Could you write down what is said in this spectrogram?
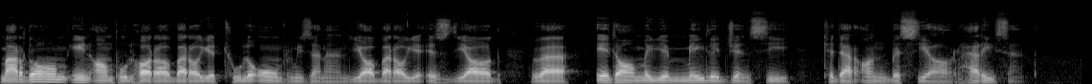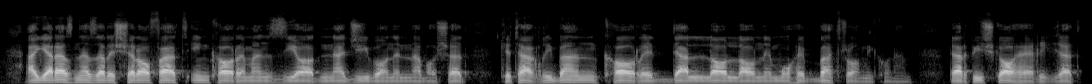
مردم این آمپول ها را برای طول عمر می‌زنند یا برای ازدیاد و ادامه میل جنسی که در آن بسیار حریصند. اگر از نظر شرافت این کار من زیاد نجیبانه نباشد که تقریبا کار دلالان محبت را می کنم در پیشگاه حقیقت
